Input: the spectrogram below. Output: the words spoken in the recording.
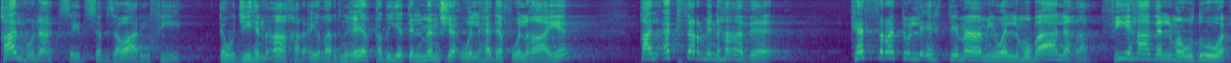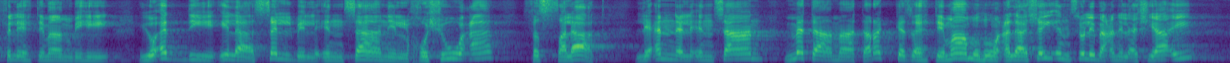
قال هناك سيد السبزواري في توجيه آخر أيضا غير قضية المنشأ والهدف والغاية قال أكثر من هذا كثرة الاهتمام والمبالغة في هذا الموضوع في الاهتمام به يؤدي إلى سلب الإنسان الخشوع في الصلاة لأن الإنسان متى ما تركز اهتمامه على شيء سلب عن الأشياء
